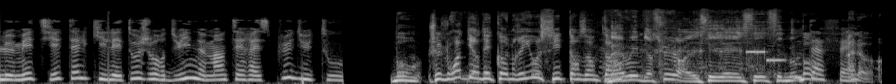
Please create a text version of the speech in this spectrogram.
Le métier tel qu'il est aujourd'hui ne m'intéresse plus du tout. Bon, j'ai le droit de dire des conneries aussi de temps en temps. Ben oui, bien sûr. c'est le moment. Tout à fait. Alors,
